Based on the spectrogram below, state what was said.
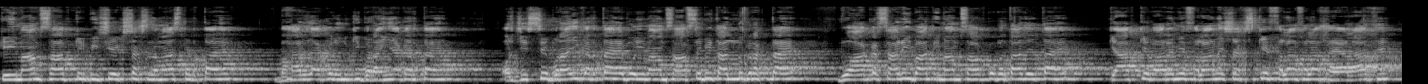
کہ امام صاحب کے پیچھے ایک شخص نماز پڑھتا ہے، باہر جا کر ان کی برائیاں کرتا ہے اور جس سے برائی کرتا ہے وہ امام صاحب سے بھی تعلق رکھتا ہے۔ وہ آ کر ساری بات امام صاحب کو بتا دیتا ہے کہ آپ کے بارے میں فلاں شخص کے فلاں فلاں خیالات ہیں۔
